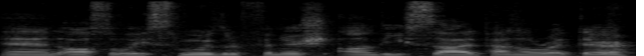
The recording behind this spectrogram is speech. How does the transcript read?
and also a smoother finish on the side panel right there.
